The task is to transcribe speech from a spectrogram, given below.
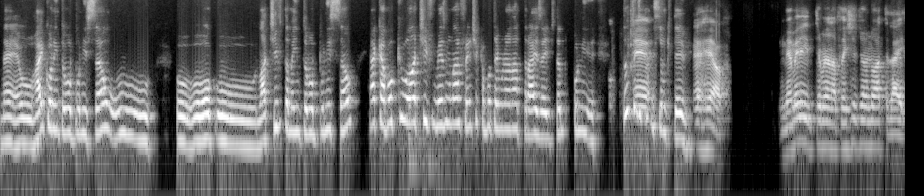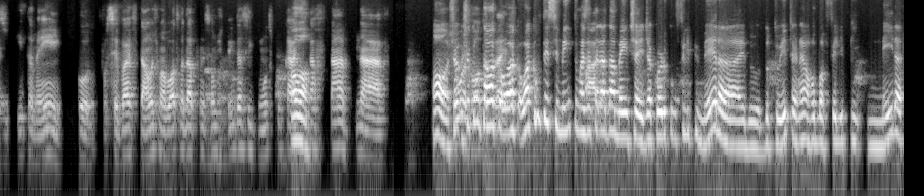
né? O Raikkonen tomou punição, o, o, o, o Latifi também tomou punição, Acabou que o Latifi mesmo na frente acabou terminando atrás aí, de tanto, puni... tanto é, de punição que teve. É real. Mesmo ele terminando na frente, ele terminou atrás. E também, pô, você vai na última volta, vai dar punição de 30 segundos pro cara oh. que tá na, na Ó, deixa, deixa eu contar o, o, acontecimento mais detalhadamente aí, de acordo com o Felipe Meira, aí do, do Twitter, né? Arroba Felipe Meira.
